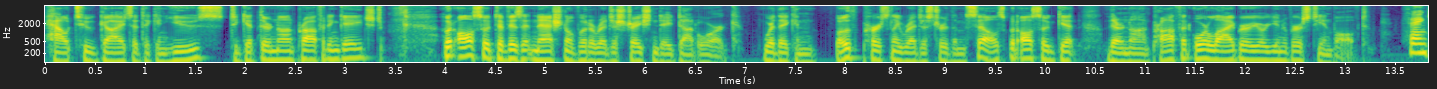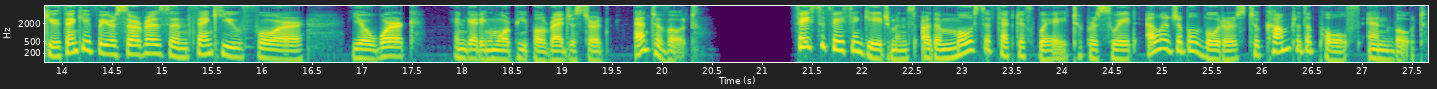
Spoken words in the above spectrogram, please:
how to guides that they can use to get their nonprofit engaged, but also to visit nationalvoterregistrationday.org where they can both personally register themselves, but also get their nonprofit or library or university involved. Thank you. Thank you for your service and thank you for your work in getting more people registered and to vote. Face to face engagements are the most effective way to persuade eligible voters to come to the polls and vote.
